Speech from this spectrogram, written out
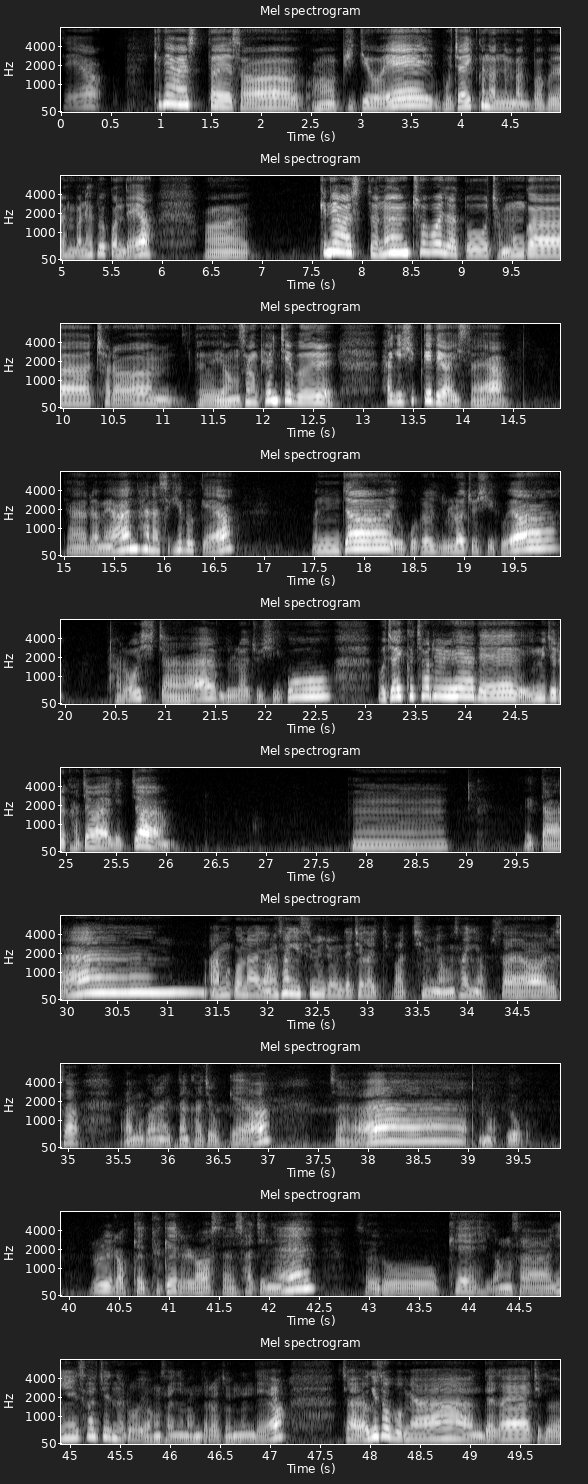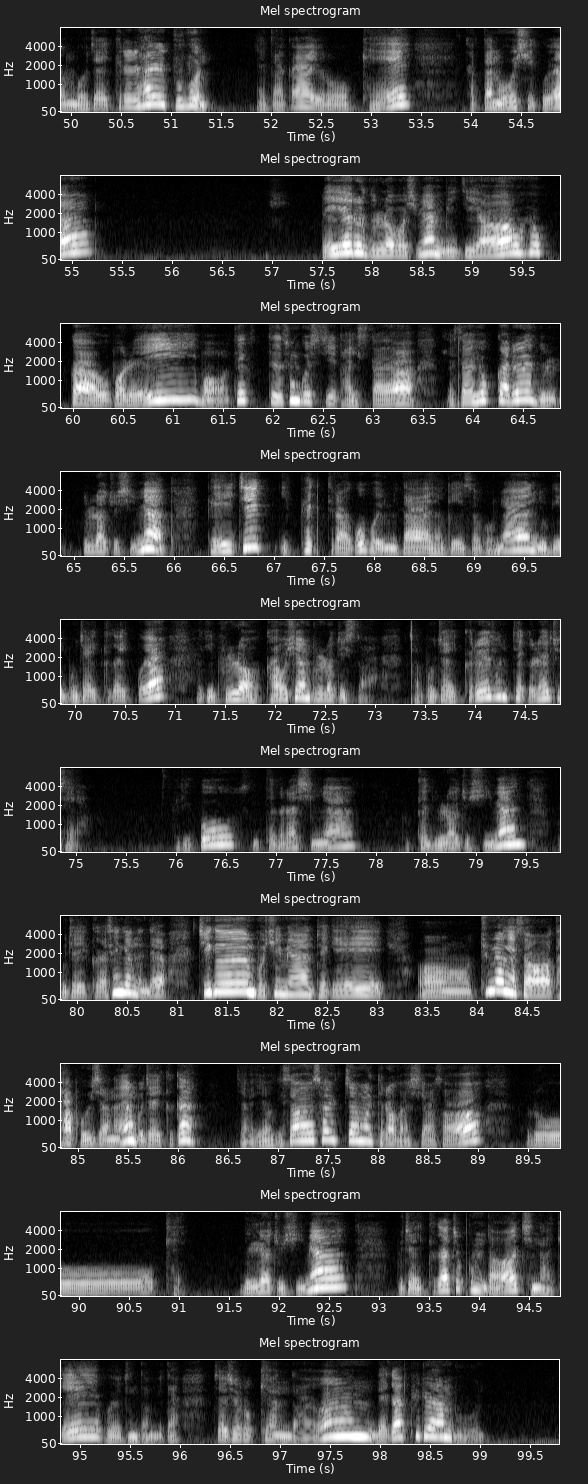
안녕하세요. 키네마스터에서 어, 비디오에 모자이크 넣는 방법을 한번 해볼 건데요. 어, 키네마스터는 초보자도 전문가처럼 그 영상 편집을 하기 쉽게 되어 있어요. 자, 그러면 하나씩 해볼게요. 먼저 요거를 눌러주시고요. 바로 시작 눌러주시고 모자이크 처리를 해야 될 이미지를 가져와야겠죠. 음, 일단 아무거나 영상이 있으면 좋은데 제가 마침 영상이 없어요. 그래서 아무거나 일단 가져올게요. 자, 뭐 요를 이렇게 두 개를 넣었어요. 사진을. 그래서 이렇게 영상이 사진으로 영상이 만들어졌는데요. 자, 여기서 보면 내가 지금 모자이크를 할 부분에다가 이렇게 갖다 놓으시고요. 레이어를 눌러보시면 미디어, 효과, 오버레이, 뭐 텍스트, 손글씨 다 있어요. 그래서 효과를 눌, 눌러주시면 베이직 이펙트라고 보입니다. 여기에서 보면 여기 모자이크가 있고요. 여기 블러, 가우시안 블러도 있어요. 자, 모자이크를 선택을 해주세요. 그리고 선택을 하시면 이렇게 눌러주시면 모자이크가 생겼는데요. 지금 보시면 되게 어, 투명해서 다 보이잖아요. 모자이크가. 자, 여기서 설정을 들어가셔서 이렇게 늘려주시면 모자이크가 조금 더 진하게 보여진답니다. 자, 저렇게 한 다음 내가 필요한 부분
